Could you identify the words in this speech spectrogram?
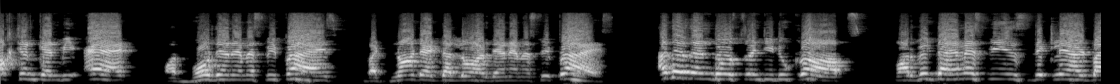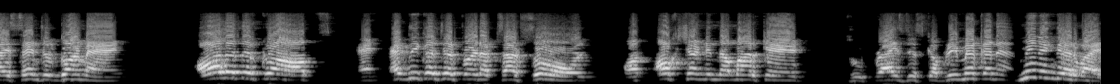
auction can be at or more than MSP price but not at the lower than MSP price. Other than those 22 crops for which the MSP is declared by central government, all other crops and agriculture products are sold or auctioned in the market through price discovery mechanism. Meaning thereby,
